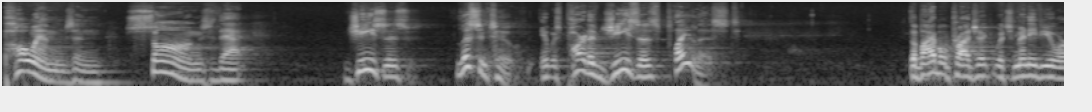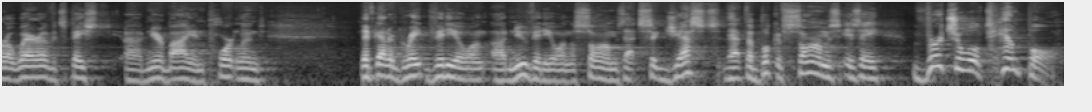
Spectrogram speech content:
poems and songs that Jesus listened to. It was part of Jesus' playlist. The Bible Project, which many of you are aware of, it's based uh, nearby in Portland. They've got a great video, on, a new video on the Psalms that suggests that the book of Psalms is a virtual temple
